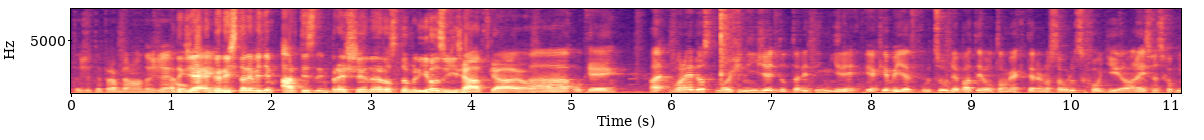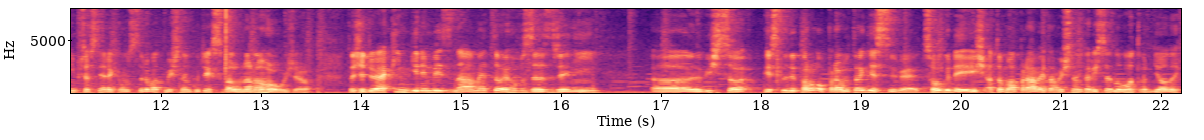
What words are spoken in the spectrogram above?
takže to je pravda, no, takže A takže okay. jako když tady vidím artist impression rostomilýho zvířátka, jo. A, OK. Ale ono je dost možný, že do tady té míry, jak je vidět, furt jsou debaty o tom, jak Tyrannosaurus chodil a nejsme schopni přesně rekonstruovat myšlenku těch svalů na nohou, že jo? Takže do jaký míry my známe to jeho vzezření, Uh, víš co, jestli vypadal opravdu tak děsivě, co když, a to byla právě ta myšlenka, když se dlouho tvrdilo teď,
